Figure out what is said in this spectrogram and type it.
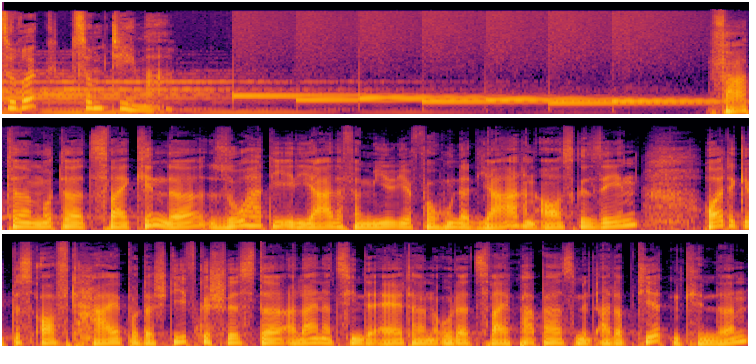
Zurück zum Thema. Vater, Mutter, zwei Kinder, so hat die ideale Familie vor 100 Jahren ausgesehen. Heute gibt es oft Halb- oder Stiefgeschwister, alleinerziehende Eltern oder zwei Papas mit adoptierten Kindern.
